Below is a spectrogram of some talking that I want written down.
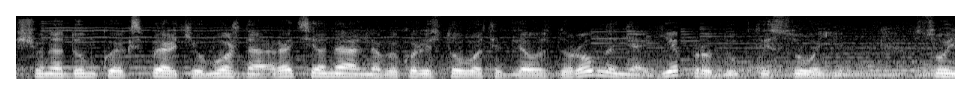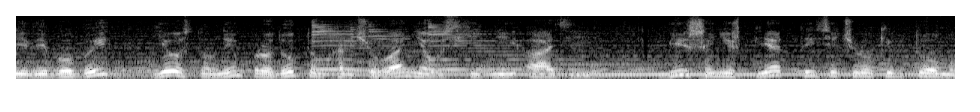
що на думку експертів можна раціонально використовувати для оздоровлення, є продукти сої. Соєві боби є основним продуктом харчування у Східній Азії. Більше ніж 5 тисяч років тому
